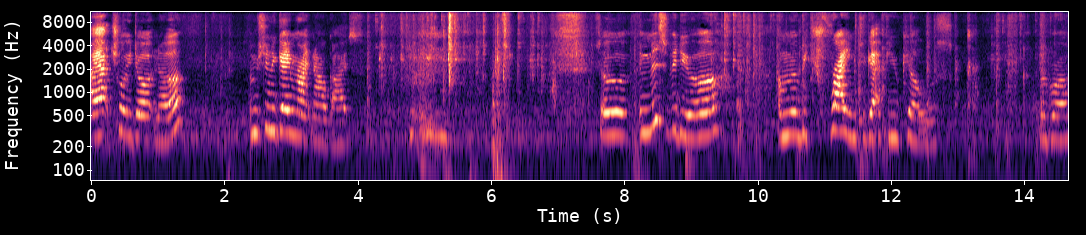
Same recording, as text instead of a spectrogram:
I actually don't know. I'm just in a game right now, guys. so, in this video, I'm going to be trying to get a few kills. My bro,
